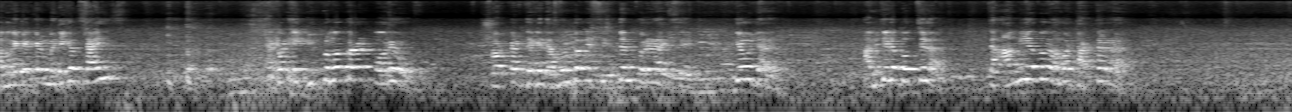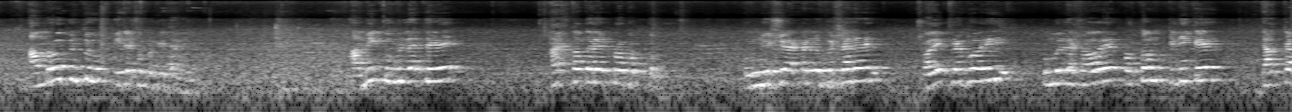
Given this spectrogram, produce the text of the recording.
এবং এটা একটা মেডিকেল সায়েন্স এখন এই ডিপ্লোমা করার পরেও সরকার দেখেন এমনভাবে সিস্টেম করে রাখছে, কেউ জানে আমি যেটা বলছিলাম, যে আমি এবং আমার ডাক্তাররা, আমরাও কিন্তু এটা সম্পর্কে জানি না। আমি কুমিল্লাতে হাসপাতালের প্রবর্তক উনিশশো একানব্বই সালের ছয় ফেব্রুয়ারি কুমিল্লা শহরের প্রথম ক্লিনিকে যাত্রা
